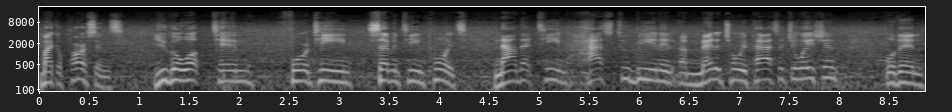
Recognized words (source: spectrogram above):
Micah Parsons, you go up 10, 14, 17 points. Now that team has to be in a, a mandatory pass situation. Well, then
